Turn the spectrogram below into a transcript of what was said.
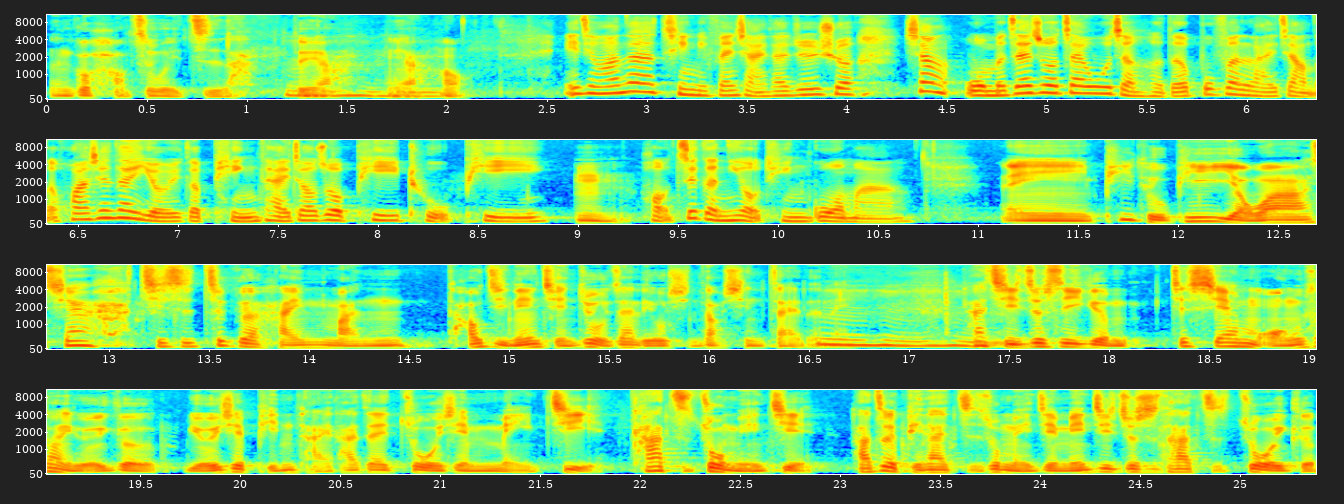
能够好自为之啦，对啊，哎呀、好。以前那请你分享一下，就是说，像我们在做债务整合的部分来讲的话，现在有一个平台叫做 P to P，嗯，好，这个你有听过吗？哎，P to P 有啊，现在其实这个还蛮好几年前就有在流行到现在的呢。它其实就是一个，就现在网络上有一个有一些平台，它在做一些媒介，它只做媒介，它这个平台只做媒介，媒介就是它只做一个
